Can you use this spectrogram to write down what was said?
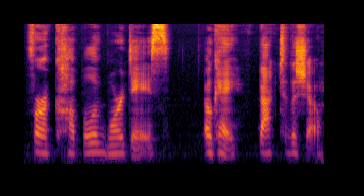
for a couple of more days. Okay, back to the show.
